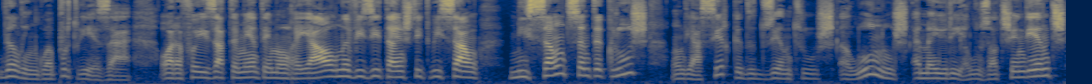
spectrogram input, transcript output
da língua portuguesa. Ora, foi exatamente em Montreal, na visita à instituição Missão de Santa Cruz, onde há cerca de 200 alunos, a maioria lusodescendentes,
